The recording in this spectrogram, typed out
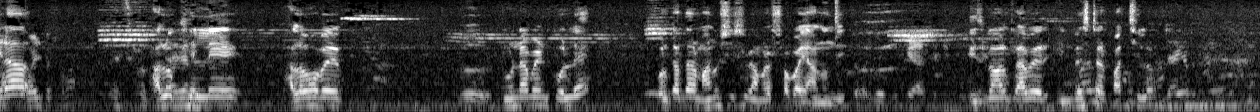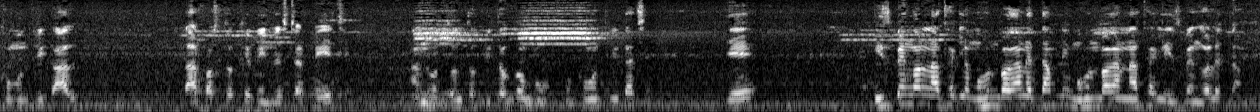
এরা ভালো খেললে, ভালোভাবে টুর্নামেন্ট করলে কলকাতার মানুষ হিসেবে আমরা সবাই আনন্দিত হই। ইস্টবেঙ্গল ক্লাবের ইনভেস্টার পাচ্ছিল মুখ্যমন্ত্রী কাল তার হস্তক্ষেপে ইনভেস্টার পেয়েছে। আমি অত্যন্ত কৃতজ্ঞ মুখ্যমন্ত্রীর কাছে যে ইস্টবেঙ্গল না থাকলে মোহনবাগানের দাম নেই মোহনবাগান না থাকলে ইস্টবেঙ্গলের দাম নেই।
